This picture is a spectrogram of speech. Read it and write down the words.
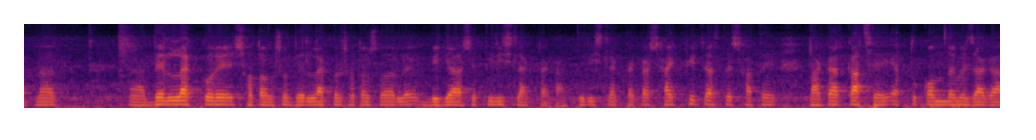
আপনার দেড় লাখ করে শতাংশ, দেড় লাখ করে শতাংশ হলে বিঘা আসে তিরিশ লাখ টাকা। তিরিশ লাখ টাকা ষাট ফিট রাস্তার সাথে ঢাকার কাছে এত কম দামে জায়গা,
